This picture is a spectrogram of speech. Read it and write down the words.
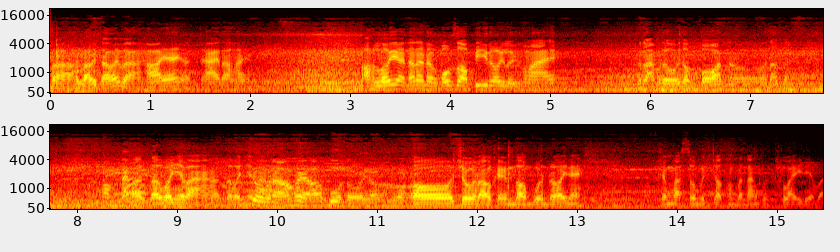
Bà lỗi tới bà ờ, à, thôi ấy trai đó hết ờ lối nó đang được bao giờ pi rồi lưỡi không ai. Làm rồi thằng con đặt đấy ờ tao với nha bà tao với nha bà. nào phải buồn rồi đó ồ oh, chùa nào khi em đón buồn rồi nhé. Trong bà xô mình chọn thằng mình đang play đấy bà.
